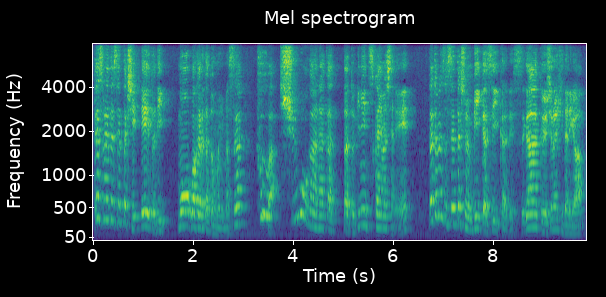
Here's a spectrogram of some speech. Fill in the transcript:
で、それで選択肢 A と D も分かるかと思いますが、風は主語がなかった時に使いましたね。だとりあえず選択肢の B か C かですが、空詞の左側、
